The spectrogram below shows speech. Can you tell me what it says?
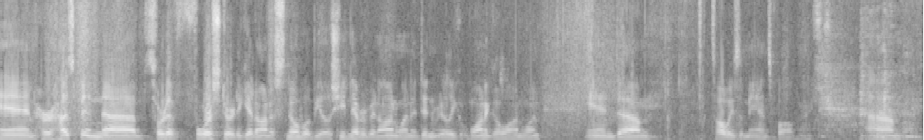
and her husband uh, sort of forced her to get on a snowmobile. She'd never been on one and didn't really want to go on one. And um, it's always a man's fault. Right? Um,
